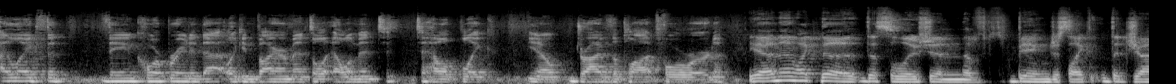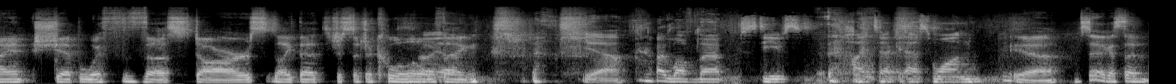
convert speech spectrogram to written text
i like that they incorporated that like environmental element to, to help like you know drive the plot forward Yeah, and then like the the solution of being just like the giant ship with the stars, like that's just such a cool little Oh, yeah. thing. Yeah. I love that. steve's high-tech S-1 Yeah. So I guess that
